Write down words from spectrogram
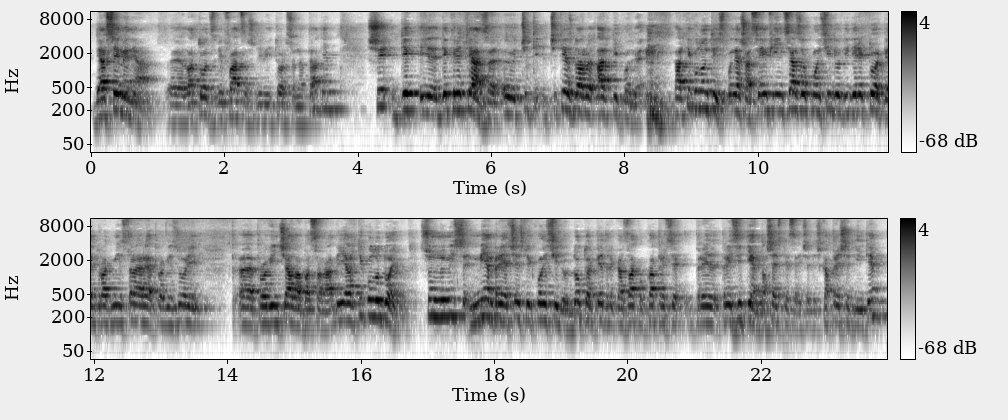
de asemenea, la toți de față și de viitor sănătate, și de, decretează, citesc doar articolele. Articolul 1 spune așa, se înființează Consiliul de Directori pentru administrarea provizorii provincială a Basarabiei. Articolul 2. Sunt numiți membrii acestui Consiliu, dr. Petre Cazacu ca pre, pre, prezident, așa este aici, deci ca președinte,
